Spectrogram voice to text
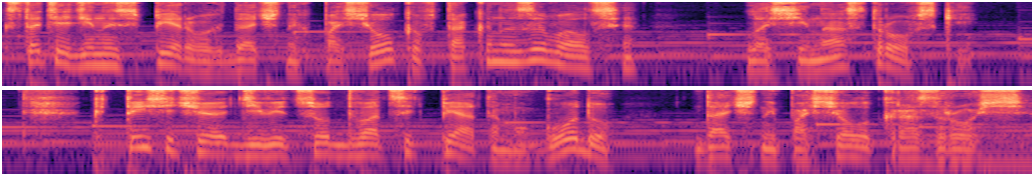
Кстати, один из первых дачных поселков так и назывался – Лосино-Островский. К 1925 году дачный поселок разросся,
